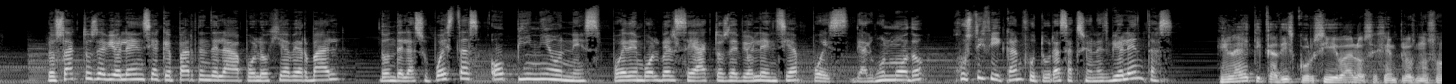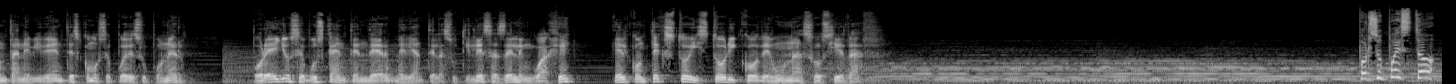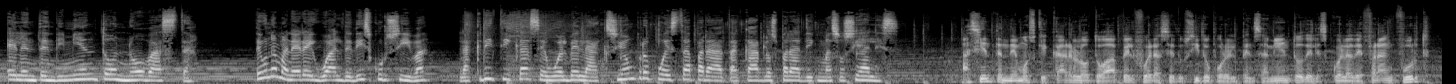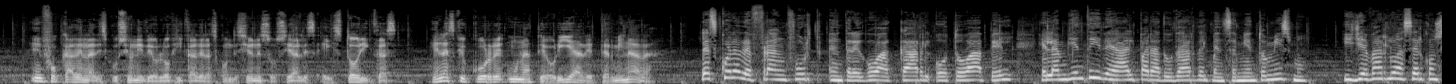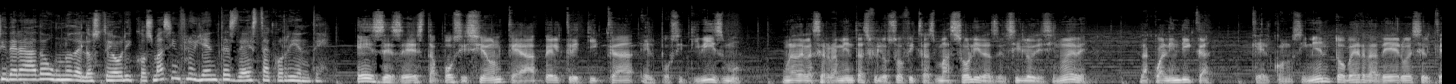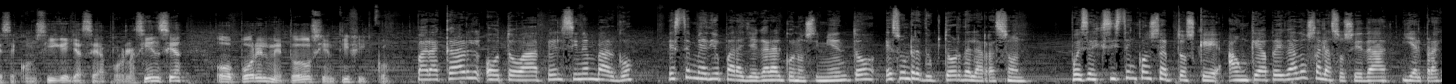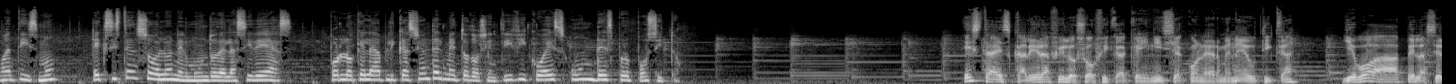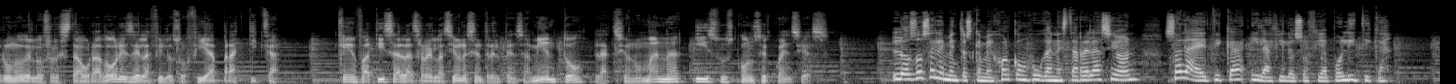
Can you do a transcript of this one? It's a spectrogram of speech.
los actos de violencia que parten de la apología verbal, donde las supuestas opiniones pueden volverse actos de violencia, pues, de algún modo, justifican futuras acciones violentas. En la ética discursiva los ejemplos no son tan evidentes como se puede suponer. Por ello se busca entender, mediante las sutilezas del lenguaje, el contexto histórico de una sociedad. Por supuesto, el entendimiento no basta. De una manera igual de discursiva, la crítica se vuelve la acción propuesta para atacar los paradigmas sociales. Así entendemos que Karl Otto Appel fuera seducido por el pensamiento de la Escuela de Frankfurt, enfocada en la discusión ideológica de las condiciones sociales e históricas en las que ocurre una teoría determinada. La Escuela de Frankfurt entregó a Karl Otto Appel el ambiente ideal para dudar del pensamiento mismo y llevarlo a ser considerado uno de los teóricos más influyentes de esta corriente. Es desde esta posición que Apple critica el positivismo, una de las herramientas filosóficas más sólidas del siglo XIX, la cual indica que el conocimiento verdadero es el que se consigue ya sea por la ciencia o por el método científico. Para Carl Otto Apple, sin embargo, este medio para llegar al conocimiento es un reductor de la razón, pues existen conceptos que, aunque apegados a la sociedad y al pragmatismo, existen solo en el mundo de las ideas, por lo que la aplicación del método científico es un despropósito. Esta escalera filosófica que inicia con la hermenéutica llevó a Apple a ser uno de los restauradores de la filosofía práctica, que enfatiza las relaciones entre el pensamiento, la acción humana y sus consecuencias. Los dos elementos que mejor conjugan esta relación son la ética y la filosofía política.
